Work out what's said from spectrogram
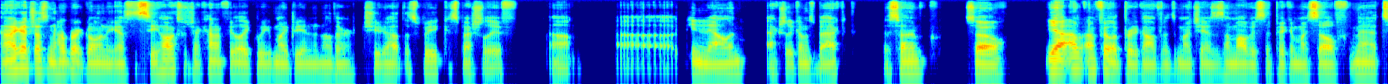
and I got Justin Herbert going against the Seahawks, which I kind of feel like we might be in another shootout this week, especially if um, uh, Keenan Allen actually comes back this time. So yeah, I'm, I'm feeling pretty confident in my chances. I'm obviously picking myself. Matt,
